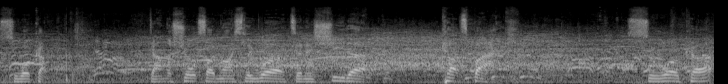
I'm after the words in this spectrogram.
Tsuoka down the short side, nicely worked, and Ishida cuts back. Tsuoka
